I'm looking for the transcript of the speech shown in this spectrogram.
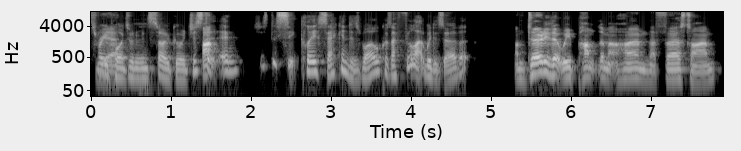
three yeah. points would have been so good. Just to, and just to sit clear second as well because I feel like we deserve it. I'm dirty that we pumped them at home the first time.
